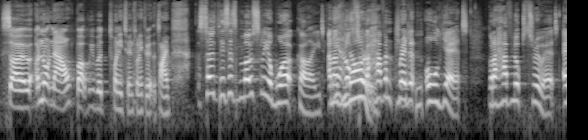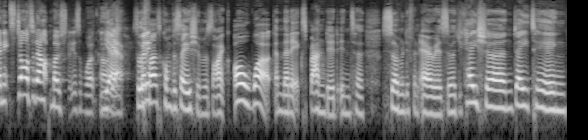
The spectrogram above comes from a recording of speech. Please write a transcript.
So uh, not now, but we were 22 and 23 at the time. So this is mostly a work guide, and I've Yeah. looked through it. I haven't read it all yet, but I have looked through it, and it started out mostly as a work guide. Yeah. So the But it- first conversation was like, oh, work. And then it expanded into so many different areas. So education, dating,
